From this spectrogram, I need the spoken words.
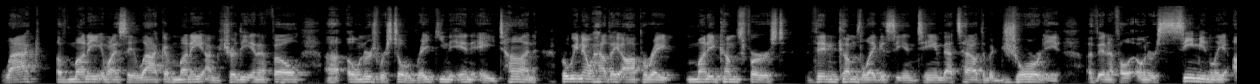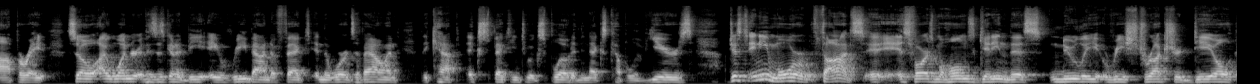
lack of money. And when I say lack of money, I'm sure the NFL uh, owners were still raking in a ton, but we know how they operate. Money comes first, then comes legacy and team. That's how the majority of NFL owners seemingly operate. So I wonder if this is going to be a rebound effect, in the words of Allen, the cap expecting to explode in the next couple of years. Just any more thoughts as far as Mahomes getting this newly restructured deal?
